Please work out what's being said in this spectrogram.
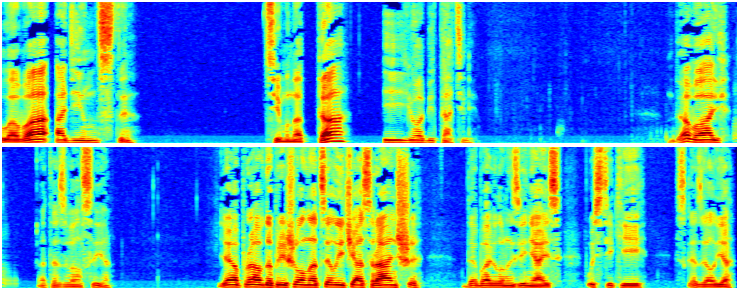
Глава одиннадцатая. Темнота и ее обитатели. «Давай», — отозвался я. «Я, правда, пришел на целый час раньше», — добавил он, извиняясь. «Пустяки», — сказал я.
